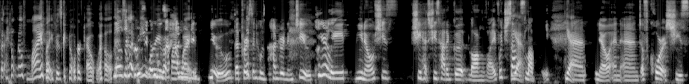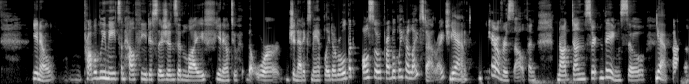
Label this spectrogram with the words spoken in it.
but I don't know if my life is going to work out well. Well, So let me worry about my wife. 102, that person who's 102, clearly, you know, she's she has she's had a good long life, which sounds Yeah. lovely. Yeah, And, you know, and and of course she's, you know, probably made some healthy decisions in life, you know, to the or genetics may have played a role, but also probably her lifestyle, right? She Yeah. care of herself and not done certain things. So, yeah, uh,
